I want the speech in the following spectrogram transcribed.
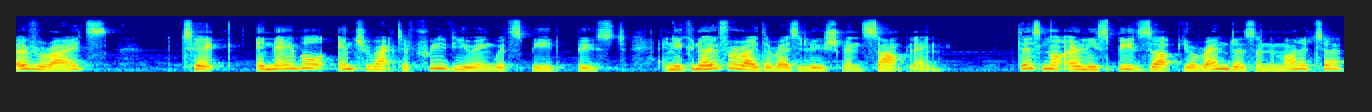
overrides, tick Enable interactive previewing with speed boost, and you can override the resolution and sampling. This not only speeds up your renders on the monitor,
